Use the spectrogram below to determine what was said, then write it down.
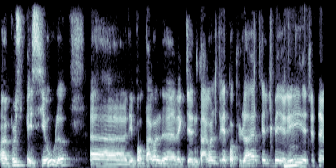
un peu spéciaux, là, euh, des porte-paroles avec une parole très populaire, très libérée, mm-hmm. etc.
